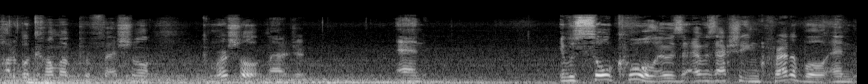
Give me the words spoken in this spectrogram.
how to become a professional commercial manager, and it was so cool. It was it was actually incredible, and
